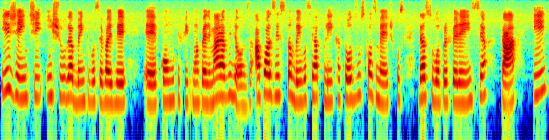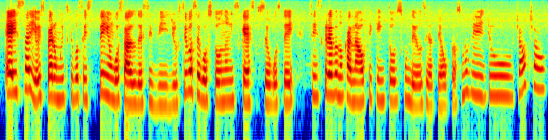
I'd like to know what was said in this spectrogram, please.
e, gente, enxuga bem que você vai ver é, como que fica uma pele maravilhosa. Após isso, também você aplica todos os cosméticos da sua preferência, tá? E é isso aí, eu espero muito que vocês tenham gostado desse vídeo. Se você gostou, não esquece do seu gostei. Se inscreva no canal, fiquem todos com Deus e até o próximo vídeo. Tchau, tchau!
